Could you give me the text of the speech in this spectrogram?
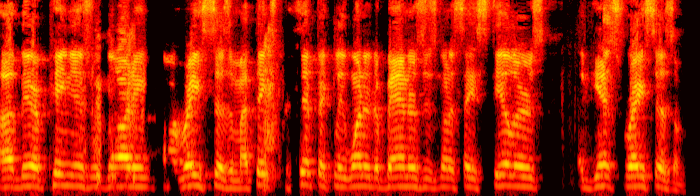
uh, their opinions regarding uh, racism. I think specifically one of the banners is going to say Steelers against racism,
